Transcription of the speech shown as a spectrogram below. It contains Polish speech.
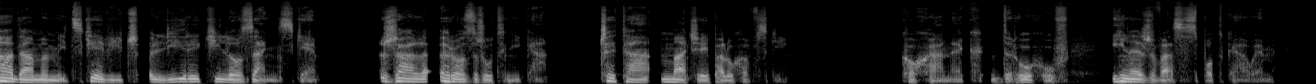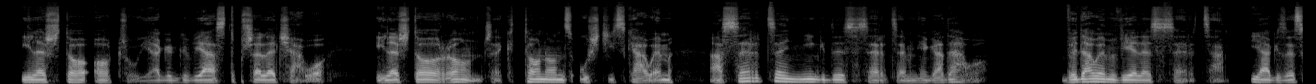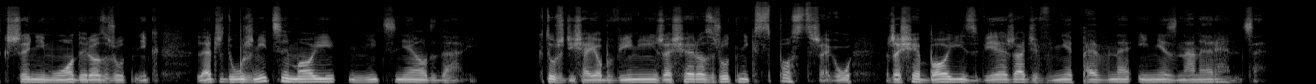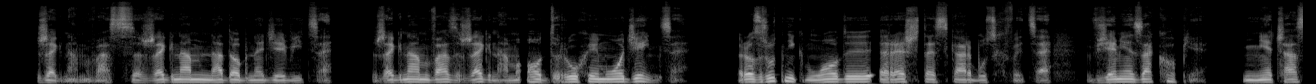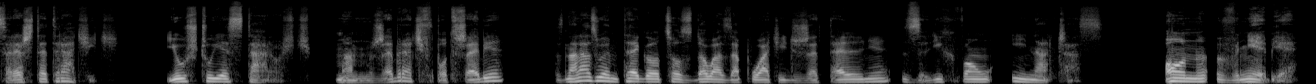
Adam Mickiewicz, Liryki Lozańskie. Żal rozrzutnika. Czyta Maciej Paluchowski. Kochanek, druchów, ileż was spotkałem, ileż to oczu, jak gwiazd przeleciało, ileż to rączek, tonąc uściskałem, a serce nigdy z sercem nie gadało. Wydałem wiele z serca, jak ze skrzyni młody rozrzutnik, lecz dłużnicy moi nic nie oddali. Któż dzisiaj obwini, że się rozrzutnik spostrzegł, że się boi zwierzać w niepewne i nieznane ręce? Żegnam was, żegnam nadobne dziewice, żegnam was, żegnam, o młodzieńce. Rozrzutnik młody resztę skarbu schwycę, w ziemię zakopie, nie czas resztę tracić. Już czuję starość, mam żebrać w potrzebie? Znalazłem tego, co zdoła zapłacić rzetelnie, z lichwą i na czas. On w niebie,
